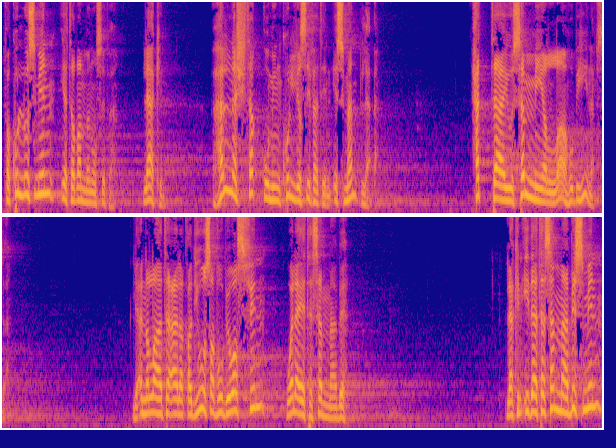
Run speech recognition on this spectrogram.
فكل اسم يتضمن صفة. لكن هل نشتق من كل صفة اسما؟ لا. حتى يسمي الله به نفسه. لأن الله تعالى قد يوصف بوصف ولا يتسمى به. لكن إذا تسمى باسم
